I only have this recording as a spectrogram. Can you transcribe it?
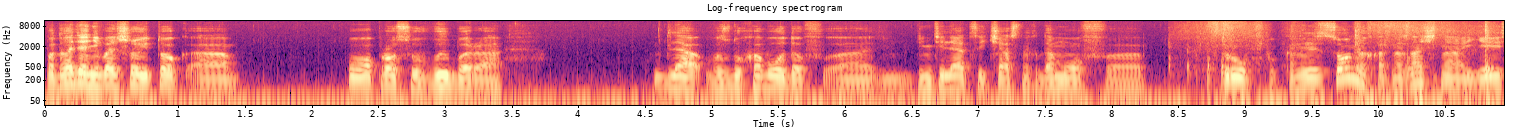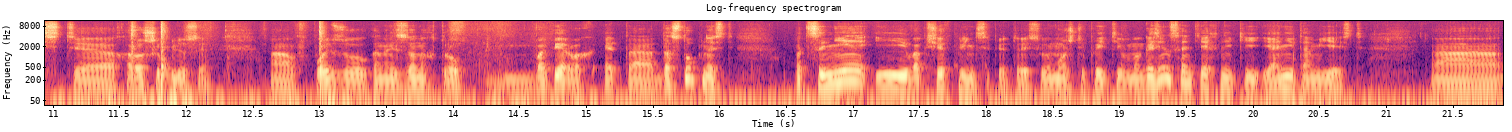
Подводя небольшой итог а, по вопросу выбора для воздуховодов э, вентиляции частных домов э, труб канализационных однозначно есть э, хорошие плюсы в пользу канализационных труб. Во-первых, это доступность по цене и вообще в принципе. То есть вы можете пойти в магазин сантехники, и они там есть. А,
